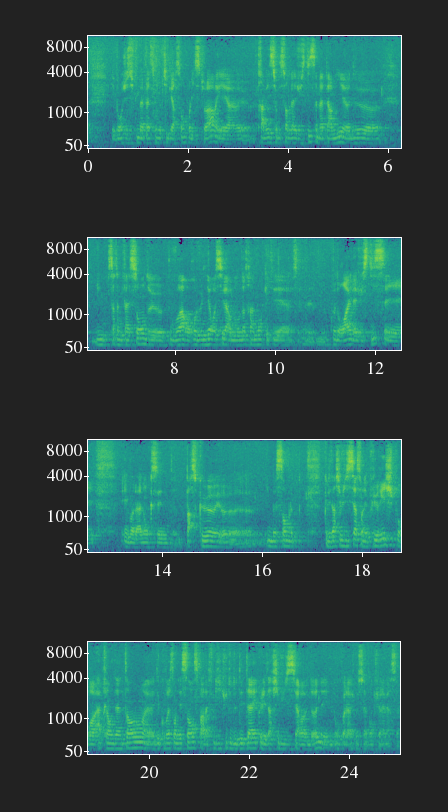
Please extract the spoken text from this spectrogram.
Et bon, j'ai suivi ma passion de petit garçon pour l'histoire et euh, travailler sur l'histoire de la justice, ça m'a permis euh, d'une certaine façon de pouvoir revenir aussi vers mon autre amour qui était le droit et la justice et voilà donc c'est parce que il me semble que les archives judiciaires sont les plus riches pour appréhender un temps, euh, découvrir son essence par la multitude de détails que les archives judiciaires euh, donnent. Et donc voilà, je me suis aventuré vers ça.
